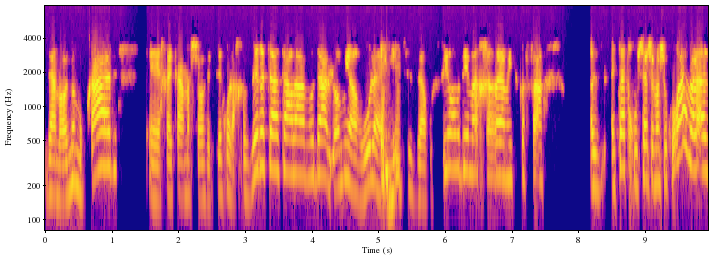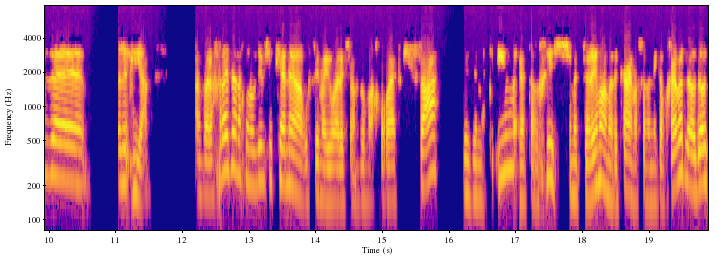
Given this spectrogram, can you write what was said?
זה היה מאוד ממוקד, אה, אחרי כמה שעות הצליחו להחזיר את האתר לעבודה, לא מיהרו להגיד שזה הרוסים עומדים מאחורי המתקפה, אז הייתה תחושה שמשהו קורה, אבל אז אה, רגיעה. אבל אחרי זה אנחנו לומדים שכן הרוסים היו אלה שעמדו מאחורי התקיפה, וזה מתאים לתרחיש שמציירים האמריקאים. עכשיו אני גם חייבת להודות,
